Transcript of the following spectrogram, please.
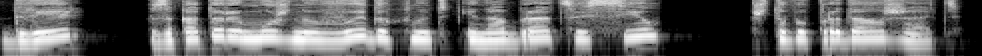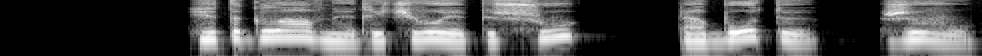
Дверь, за которой можно выдохнуть и набраться сил, чтобы продолжать. И это главное, для чего я пишу, работаю, живу.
